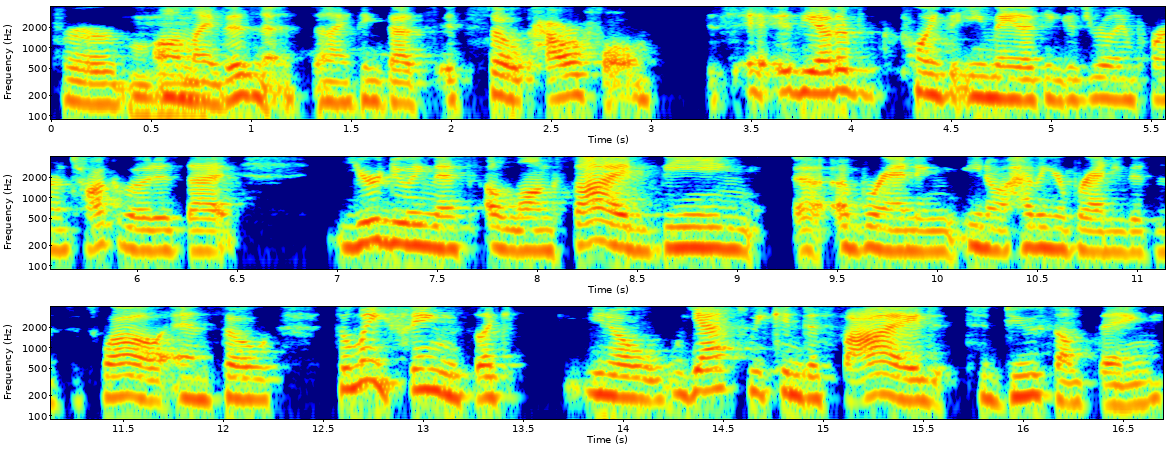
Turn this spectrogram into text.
for mm-hmm. online business and i think that's it's so powerful it, the other point that you made i think is really important to talk about is that you're doing this alongside being a branding you know having your branding business as well. And so so many things like you know yes we can decide to do something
